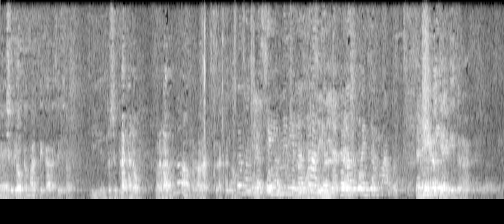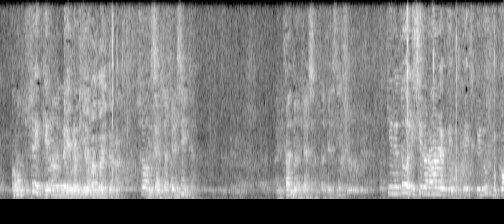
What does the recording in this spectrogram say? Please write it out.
eh, recetó. tomarte cada seis horas. Y entonces placa no, para nada. No, pero ahora placa no. Perdón, las seis y media de la tarde, tarde. esperando para internarlo. ¿Quién lo tiene que internar? ¿Cómo? No sé quién lo ¿Quién, le lo mandó a internar? Son. De Santa Teresita. Alejandro allá de Santa Teresita. Tiene todo, le hicieron ahora que, que es quirúrgico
